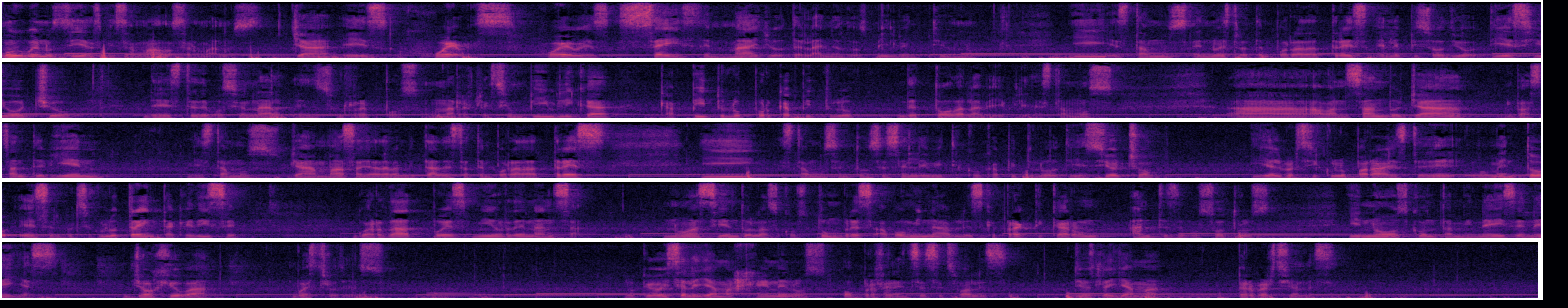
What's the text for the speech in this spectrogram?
Muy buenos días mis amados hermanos. Ya es jueves, jueves 6 de mayo del año 2021 y estamos en nuestra temporada 3, el episodio 18 de este devocional en su reposo. Una reflexión bíblica capítulo por capítulo de toda la Biblia. Estamos ah, avanzando ya bastante bien. Estamos ya más allá de la mitad de esta temporada 3 y estamos entonces en Levítico capítulo 18 y el versículo para este momento es el versículo 30 que dice, Guardad pues mi ordenanza, no haciendo las costumbres abominables que practicaron antes de vosotros, y no os contaminéis en ellas. Yo Jehová, vuestro Dios. Lo que hoy se le llama géneros o preferencias sexuales, Dios le llama perversiones.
